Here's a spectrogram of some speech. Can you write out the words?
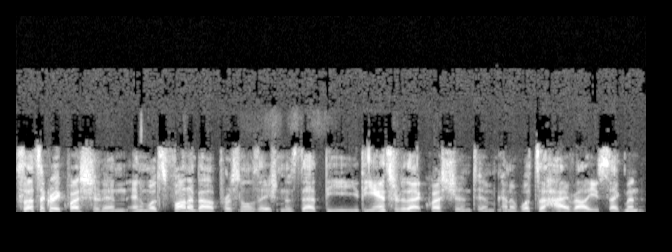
So that's a great question, and and what's fun about personalization is that the the answer to that question, Tim, kind of what's a high value segment,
